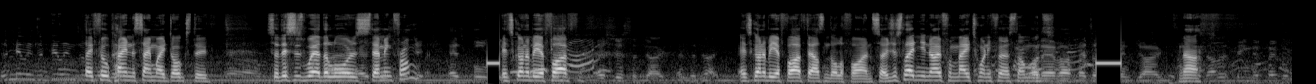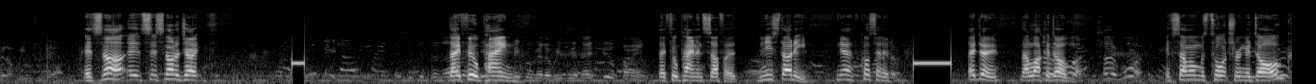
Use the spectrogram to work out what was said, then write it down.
There's millions and billions. of They feel pain the same way dogs do. So this is where the law is stemming from. It's going to be a five. It's just a joke. It's a joke. It's going to be a five thousand dollar fine. So just letting you know from May 21st onwards. Whatever. It's a joke. It's Nah. Thing that people are going to whinge about. It's not. It's it's not a joke. They feel pain. People are going to whinge about. They feel pain. They feel pain and suffer. New study. Yeah, of course they do. They do. They're like a dog. what? So what? If someone was torturing a dog,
